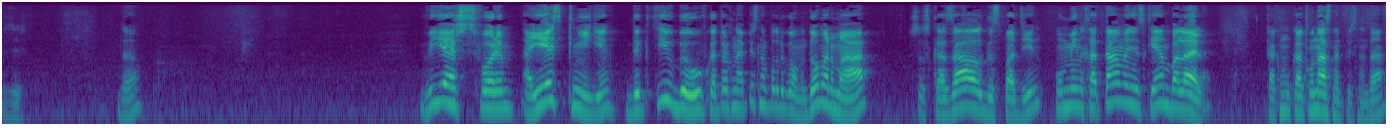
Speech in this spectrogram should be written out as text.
Здесь. Да? Виеш сфорим, а есть книги, дектив БУ, в которых написано по-другому. Домар Маар, что сказал господин, у Минхатам Ванискем Балайла. Как, как у нас написано, да?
